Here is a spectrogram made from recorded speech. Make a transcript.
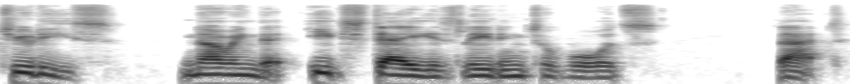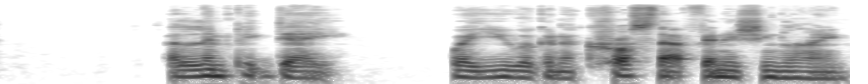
duties, knowing that each day is leading towards that Olympic day where you are going to cross that finishing line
